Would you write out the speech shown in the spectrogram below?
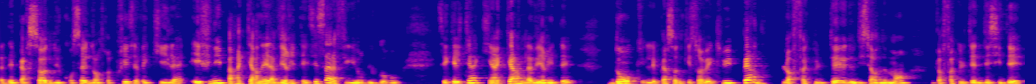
euh, des personnes, du conseil de l'entreprise avec qui il est, et il finit par incarner la vérité. C'est ça la figure du gourou. C'est quelqu'un qui incarne la vérité, donc les personnes qui sont avec lui perdent leur faculté de discernement, leur faculté de décider,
